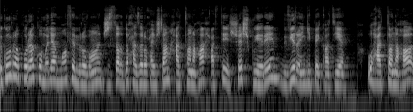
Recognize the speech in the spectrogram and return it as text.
لگور راپورا کمال ماف مروان جزال 2018 حتی نها هفته شش بویرین بوی رنگی پیکاتیه. و حتی نها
